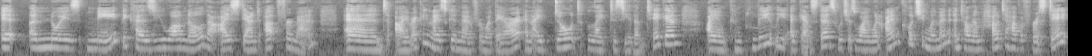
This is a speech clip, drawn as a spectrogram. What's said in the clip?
It annoys me because you all know that I stand up for men and I recognize good men for what they are, and I don't like to see them taken. I am completely against this, which is why when I'm coaching women and tell them how to have a first date,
